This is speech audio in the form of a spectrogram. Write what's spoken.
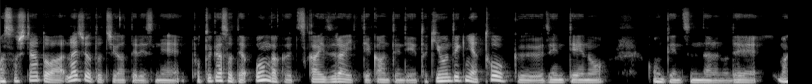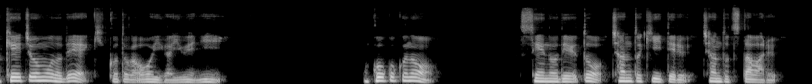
まあ、そしてあとは、ラジオと違ってですね、ポッドキャストって音楽使いづらいっていう観点で言うと、基本的にはトーク前提のコンテンツになるので、まあ、傾聴モードで聞くことが多いがゆえに、広告の性能で言うと、ちゃんと聞いてる、ちゃんと伝わる。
